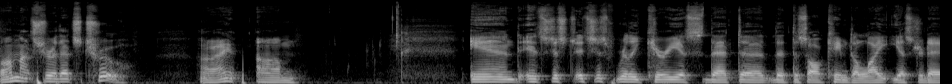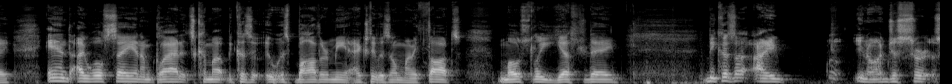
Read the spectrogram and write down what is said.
Well, I'm not sure that's true. All right. Um, and it's just it's just really curious that uh, that this all came to light yesterday. And I will say, and I'm glad it's come up because it, it was bothering me. Actually, it was on my thoughts mostly yesterday because I, I you know, I'm just sort of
